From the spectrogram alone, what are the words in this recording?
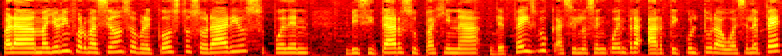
Para mayor información sobre costos horarios pueden visitar su página de Facebook, así los encuentra Articultura USLP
